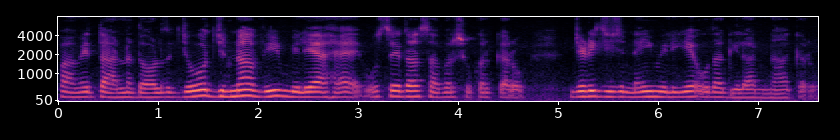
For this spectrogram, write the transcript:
ਭਾਵੇਂ ਧਨ, ਦੌਲਤ, ਜੋ ਜਿੰਨਾ ਵੀ ਮਿਲਿਆ ਹੈ, ਉਸੇ ਦਾ ਸਬਰ ਸ਼ੁਕਰ ਕਰੋ। ਜਿਹੜੀ ਚੀਜ਼ ਨਹੀਂ ਮਿਲੀ ਹੈ, ਉਹਦਾ ਗਿਲਾ ਨਾ ਕਰੋ।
